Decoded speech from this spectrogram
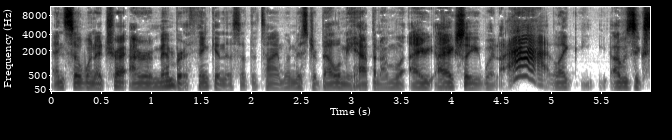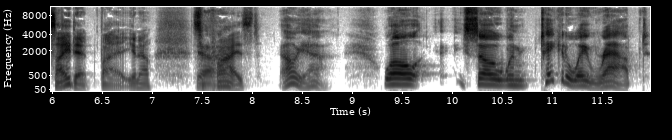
And so when I try, I remember thinking this at the time when Mr. Bellamy happened. I'm, I, I actually went, ah, like I was excited by it, you know, Yeah. surprised. Oh, yeah. Well, so when Take It Away wrapped,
